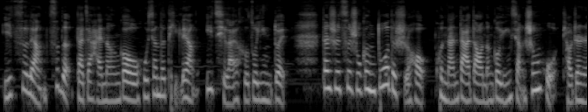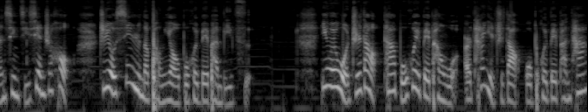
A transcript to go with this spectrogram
一次两次的大家还能够互相的体谅，一起来合作应对。但是次数更多的时候，困难大到能够影响生活、挑战人性极限之后，只有信任的朋友不会背叛彼此。因为我知道他不会背叛我，而他也知道我不会背叛他。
